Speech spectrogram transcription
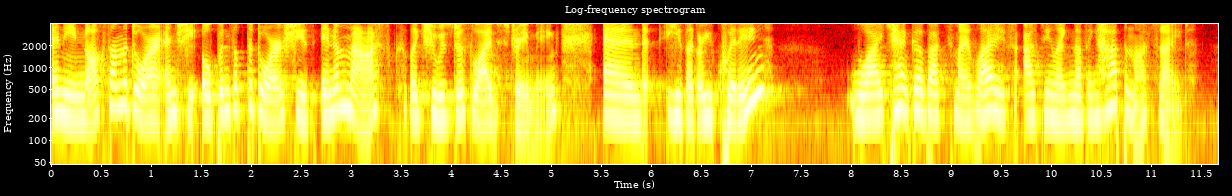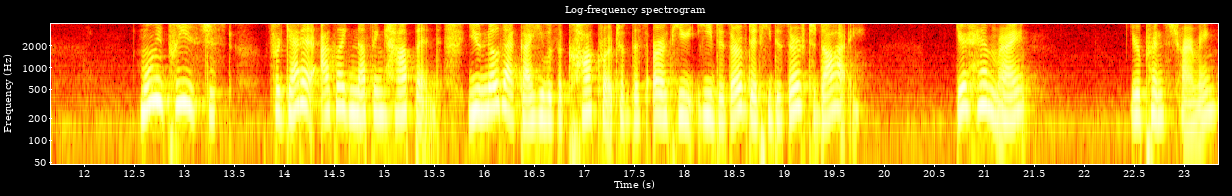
And he knocks on the door and she opens up the door. She's in a mask, like she was just live streaming. And he's like, Are you quitting? Well, I can't go back to my life acting like nothing happened last night. Momi, please just forget it. Act like nothing happened. You know that guy. He was a cockroach of this earth. He, he deserved it. He deserved to die. You're him, right? You're Prince Charming.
